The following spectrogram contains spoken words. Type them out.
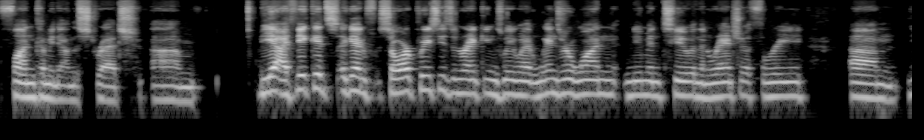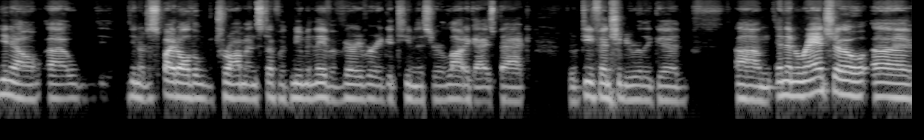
fun coming down the stretch um, yeah i think it's again so our preseason rankings we went windsor one newman two and then rancho three um, you know, uh, you know, despite all the drama and stuff with Newman, they have a very, very good team this year. A lot of guys back. Their defense should be really good. Um, and then Rancho, uh,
